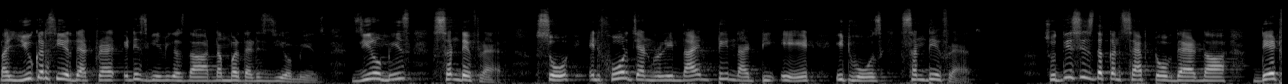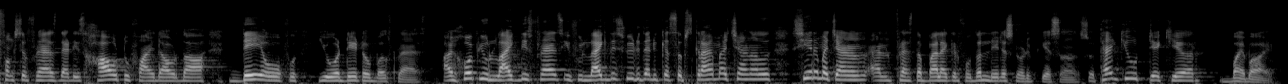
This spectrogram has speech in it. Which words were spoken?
now you can see that it is giving us the number that is 0 means. 0 means sunday friend. So in 4 january 1998 it was sunday friends. So this is the concept of that the date function friends that is how to find out the day of your date of birth friends. I hope you like this friends. If you like this video then you can subscribe my channel share my channel and press the bell icon for the latest notifications. So thank you. Take care. Bye bye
